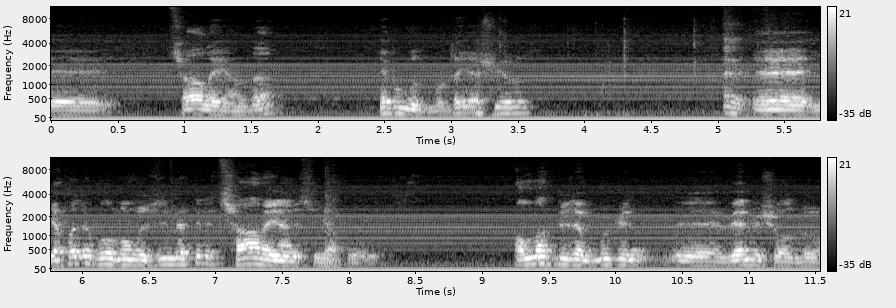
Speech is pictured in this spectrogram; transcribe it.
e, Çağlayan'da hepimiz burada yaşıyoruz. Evet. E, yapacak olduğumuz hizmetleri Çağlayan için yapıyoruz. Allah bize bugün e, vermiş olduğu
